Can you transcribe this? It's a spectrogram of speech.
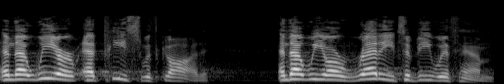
and that we are at peace with God and that we are ready to be with him.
